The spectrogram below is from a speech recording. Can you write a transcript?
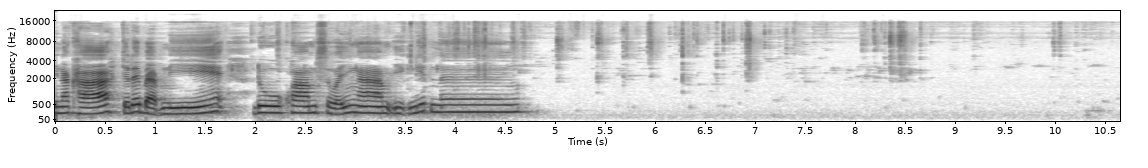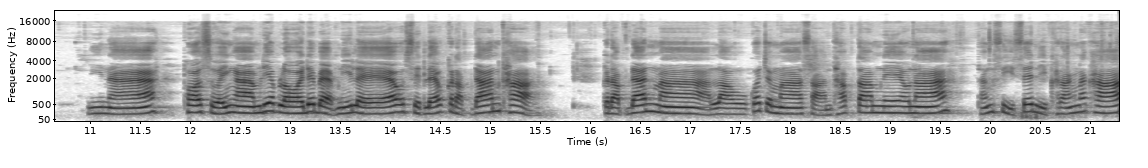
นี่นะคะ จะได้แบบนี้ดูความสวยงามอีกนิดนึง นี่นะ พอสวยงามเรียบร้อยได้แบบนี้แล้ว เสร็จแล้วกลับด้านค่ะ กลับด้านมาเราก็จะมาสารทับตามแนวนะ ทั้ง4เส้นอีกครั้งนะคะ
